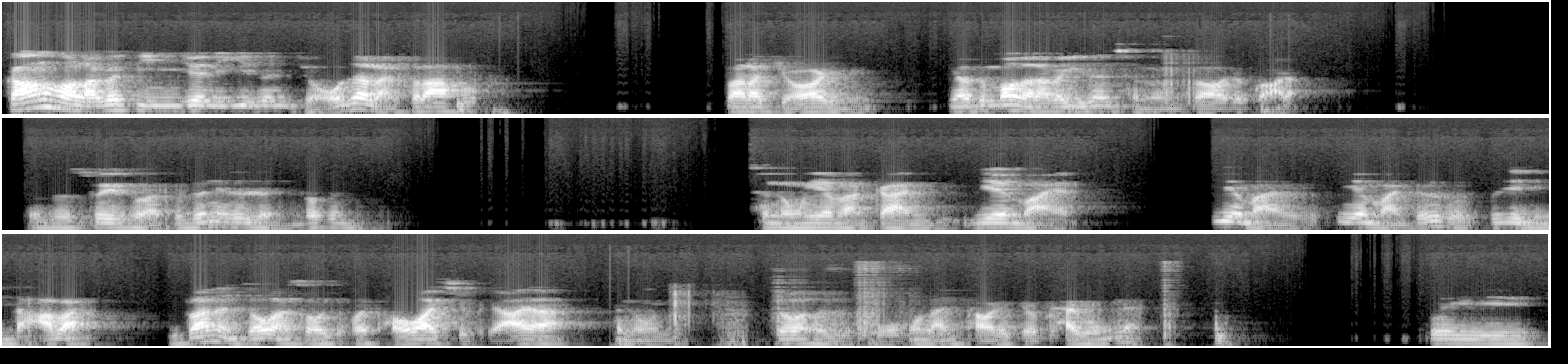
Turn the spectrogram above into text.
刚好那个顶尖的医生就在南斯拉夫，把他救了一命。要是没得那个医生，成龙早就挂了。就是所以说啊，这真的是人都是命。成龙也蛮感激，也蛮也蛮也蛮就是说自己命大吧。一般人做完手术会头啊、起不下呀，成龙做完手术活蹦乱跳的就开工了。所以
